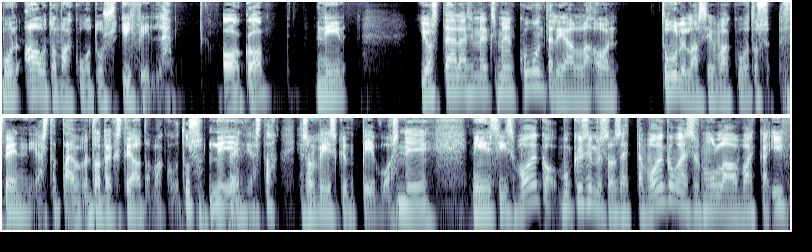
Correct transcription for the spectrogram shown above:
mun autovakuutus IFillä. Ok. Niin jos täällä esimerkiksi meidän kuuntelijalla on tuulilasivakuutus Fenniasta, tai todennäköisesti autovakuutus Niin. Fenniasta, ja se on 50 vuosi. Niin. Niin siis voinko, mun kysymys on se, että voinko mä, jos mulla on vaikka if,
